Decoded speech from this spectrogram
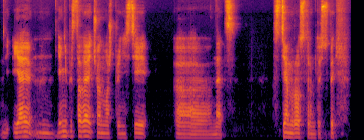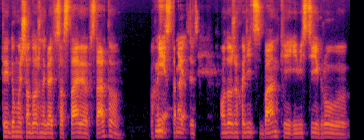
я, я не представляю, что он может принести э, Nets с тем ростером. То есть ты, ты думаешь, он должен играть в составе, в стартовом? Нет, нет. Он должен ходить с банки и вести игру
